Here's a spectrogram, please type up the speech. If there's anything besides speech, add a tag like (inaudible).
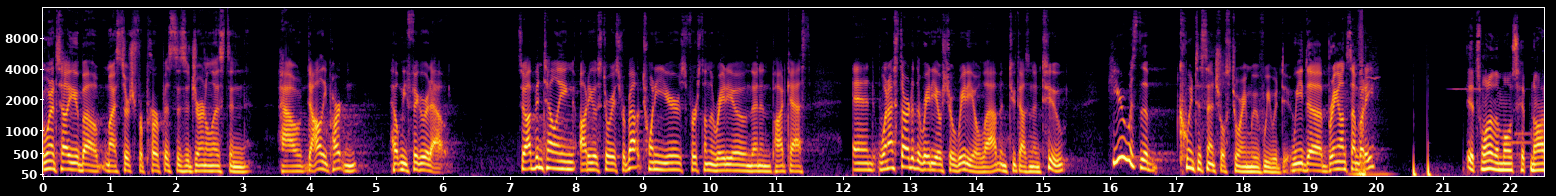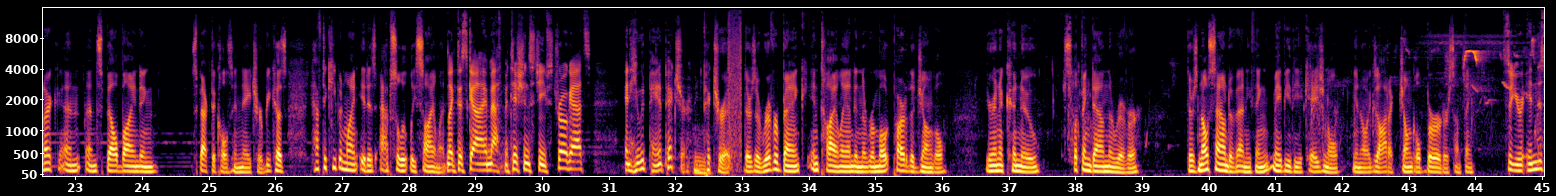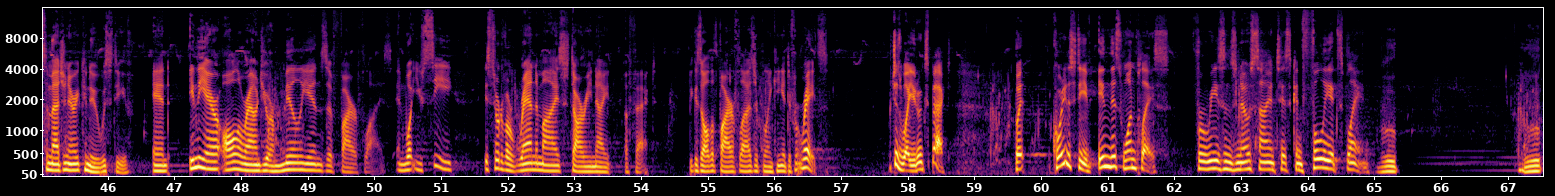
I want to tell you about my search for purpose as a journalist and how Dolly Parton helped me figure it out. So, I've been telling audio stories for about 20 years, first on the radio and then in podcasts. And when I started the radio show Radiolab in 2002, here was the quintessential story move we would do. We'd uh, bring on somebody. It's one of the most hypnotic and, and spellbinding spectacles in nature because you have to keep in mind it is absolutely silent. Like this guy, mathematician Steve Strogatz, and he would paint a picture. Picture it. There's a riverbank in Thailand in the remote part of the jungle. You're in a canoe slipping down the river. There's no sound of anything, maybe the occasional, you know, exotic jungle bird or something. So you're in this imaginary canoe with Steve, and in the air all around you are millions of fireflies. And what you see is sort of a randomized starry night effect because all the fireflies are blinking at different rates, which is what you'd expect. But according to Steve, in this one place, for reasons no scientist can fully explain, Whoop. Whoop.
